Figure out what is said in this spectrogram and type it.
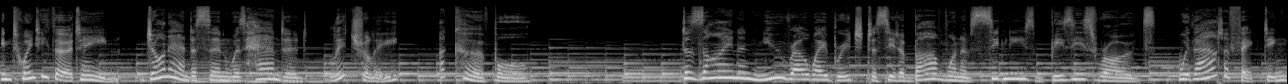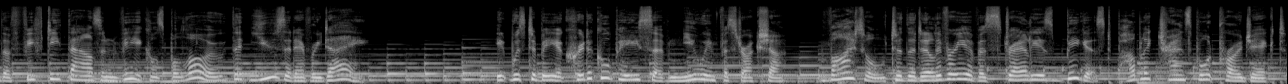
In 2013, John Anderson was handed, literally, a curveball. Design a new railway bridge to sit above one of Sydney's busiest roads without affecting the 50,000 vehicles below that use it every day. It was to be a critical piece of new infrastructure, vital to the delivery of Australia's biggest public transport project.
